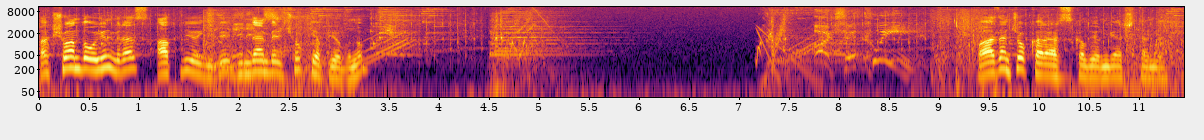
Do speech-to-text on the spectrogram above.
Bak şu anda oyun biraz atlıyor gibi. Dünden beri çok yapıyor bunu. Bazen çok kararsız kalıyorum gerçekten de.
